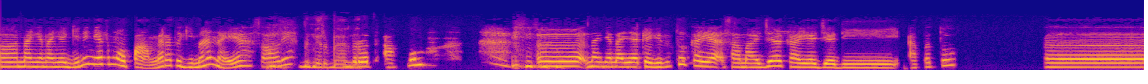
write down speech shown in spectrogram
eh, nanya-nanya gini niat mau pamer atau gimana ya soalnya Bener banget. menurut aku eh, nanya-nanya kayak gitu tuh kayak sama aja kayak jadi apa tuh eh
